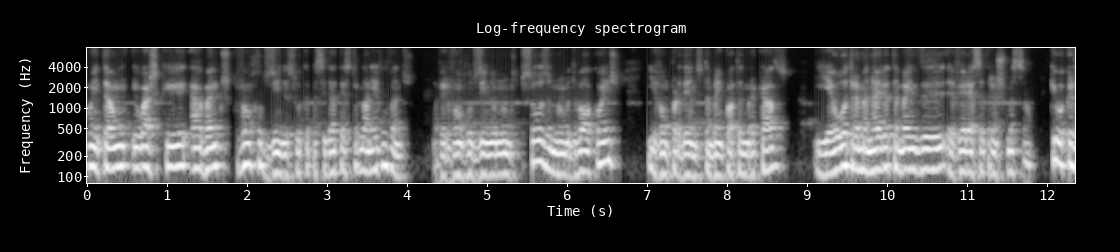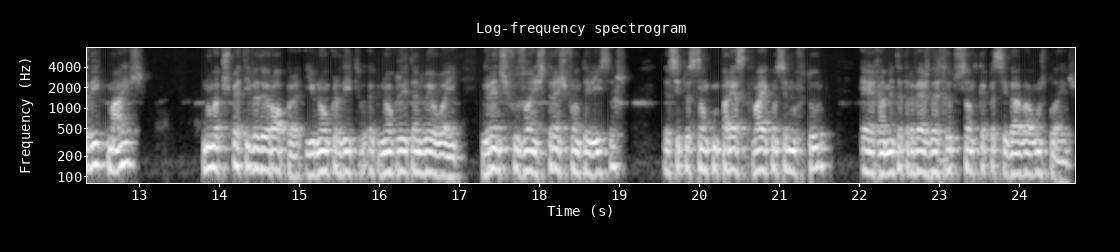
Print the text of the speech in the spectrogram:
ou então eu acho que há bancos que vão reduzindo a sua capacidade até se tornarem relevantes. A ver, vão reduzindo o número de pessoas, o número de balcões e vão perdendo também cota de mercado, e é outra maneira também de haver essa transformação. Que eu acredito mais numa perspectiva da Europa, e eu não acredito, não acreditando eu em grandes fusões transfronteiriças, a situação que me parece que vai acontecer no futuro é realmente através da redução de capacidade de alguns players.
